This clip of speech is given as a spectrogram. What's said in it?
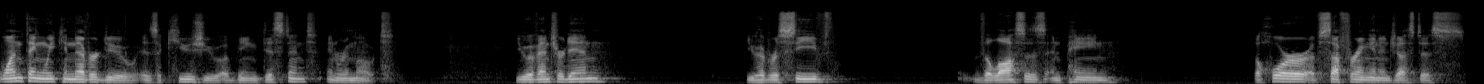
one thing we can never do is accuse you of being distant and remote. You have entered in, you have received the losses and pain, the horror of suffering and injustice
